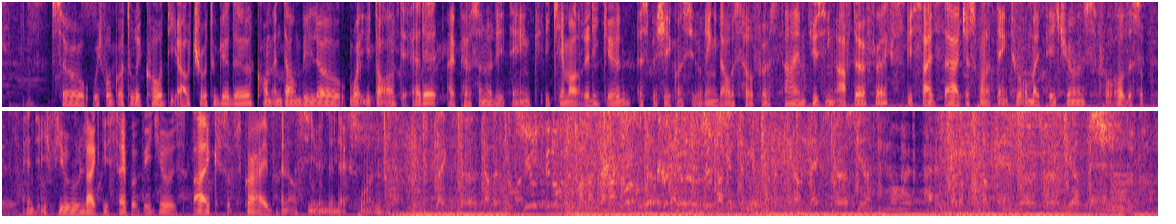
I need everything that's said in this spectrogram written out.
So we forgot to record the outro together. Comment down below what you thought of the edit. I personally think it came out really good, especially considering that was her first time using After Effects. Besides that, I just want to thank to all my patrons for all the support. And if you like this type of videos, like, subscribe, and I'll see you in the next one. talking to me, telling me I'm next to her. She done seen her whip, I done tell her pull her pants up. She a fan.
